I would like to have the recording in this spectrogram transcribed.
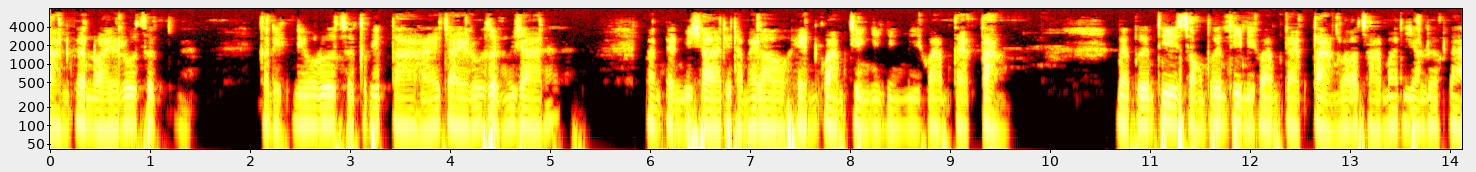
การเคลื่อนไหวรู้สึกกระดิกนิ้วรู้สึกกระพริบตาหายใจรู้สึกวิชานะมันเป็นวิชาที่ทำให้เราเห็นความจริงจริงๆมีความแตกต่าง เมื่อพื้นที่สองพื้นที่มีความแตกต่าง เราก็สามารถที่จะเลือกได้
